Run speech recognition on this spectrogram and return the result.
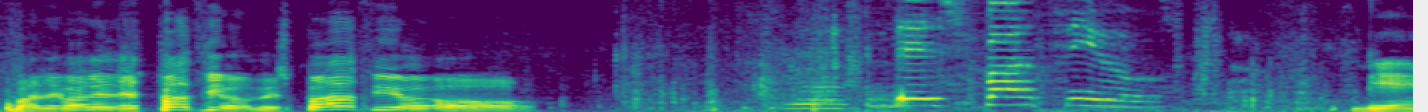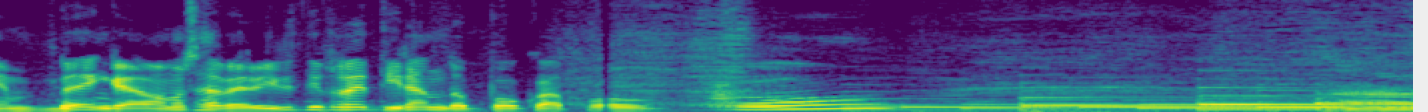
Vale, vale, despacio, despacio. Bien, venga, vamos a ver, ir retirando poco a poco. A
